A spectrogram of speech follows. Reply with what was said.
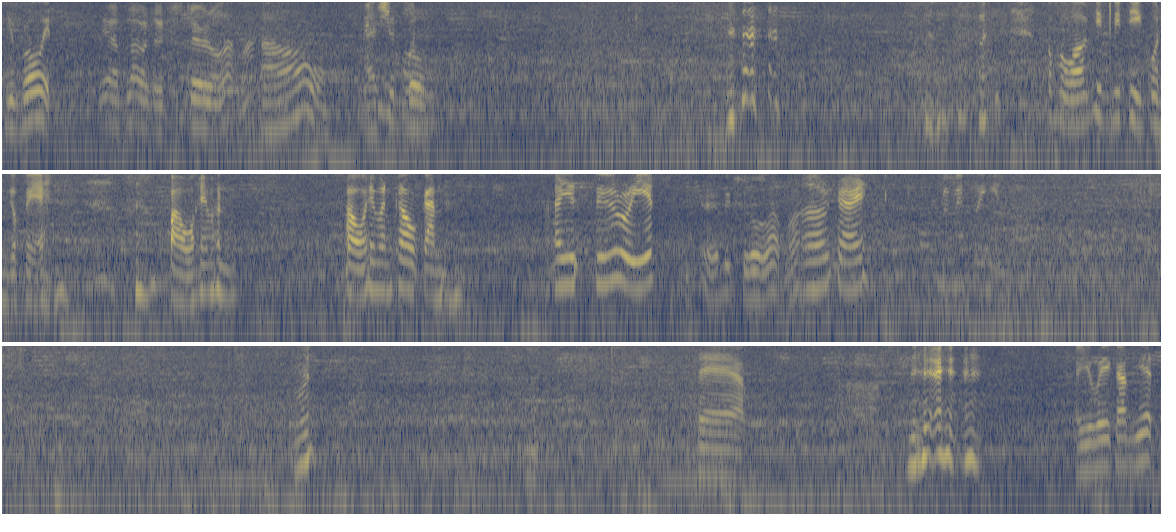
you blow it Yeah, blow it to stir it all up, mate. oh วิ I ธี should ค blow นเขาบอกว่าผิดวิธีคนกาแฟ เป่าให้มัน เป่าให้มันเข้ากัน Are you serious Yeah, mix it all up, mate. Okay มันไม่เคยเห็นหรอกอืมแซ่บ Are you wake up yet?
